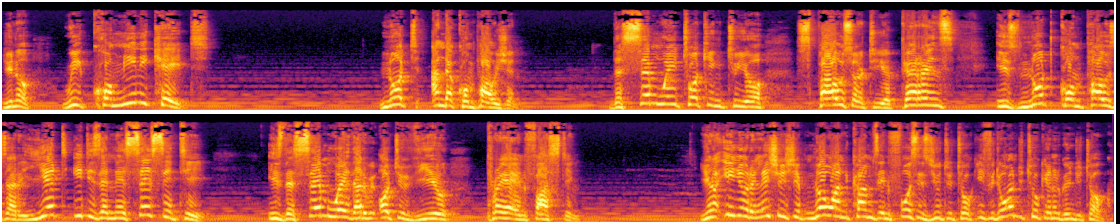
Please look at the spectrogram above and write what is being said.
you know, we communicate not under compulsion. The same way talking to your spouse or to your parents is not compulsory, yet it is a necessity, is the same way that we ought to view prayer and fasting. You know, in your relationship, no one comes and forces you to talk. If you don't want to talk, you're not going to talk.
